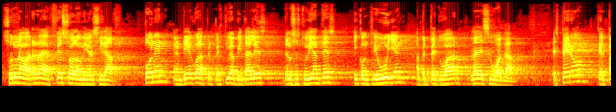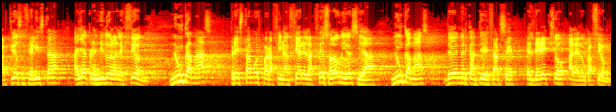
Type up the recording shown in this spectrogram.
son una barrera de acceso a la universidad ponen en riesgo las perspectivas vitales de los estudiantes y contribuyen a perpetuar la desigualdad. Espero que el Partido Socialista haya aprendido la lección. Nunca más préstamos para financiar el acceso a la universidad, nunca más debe mercantilizarse el derecho a la educación.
